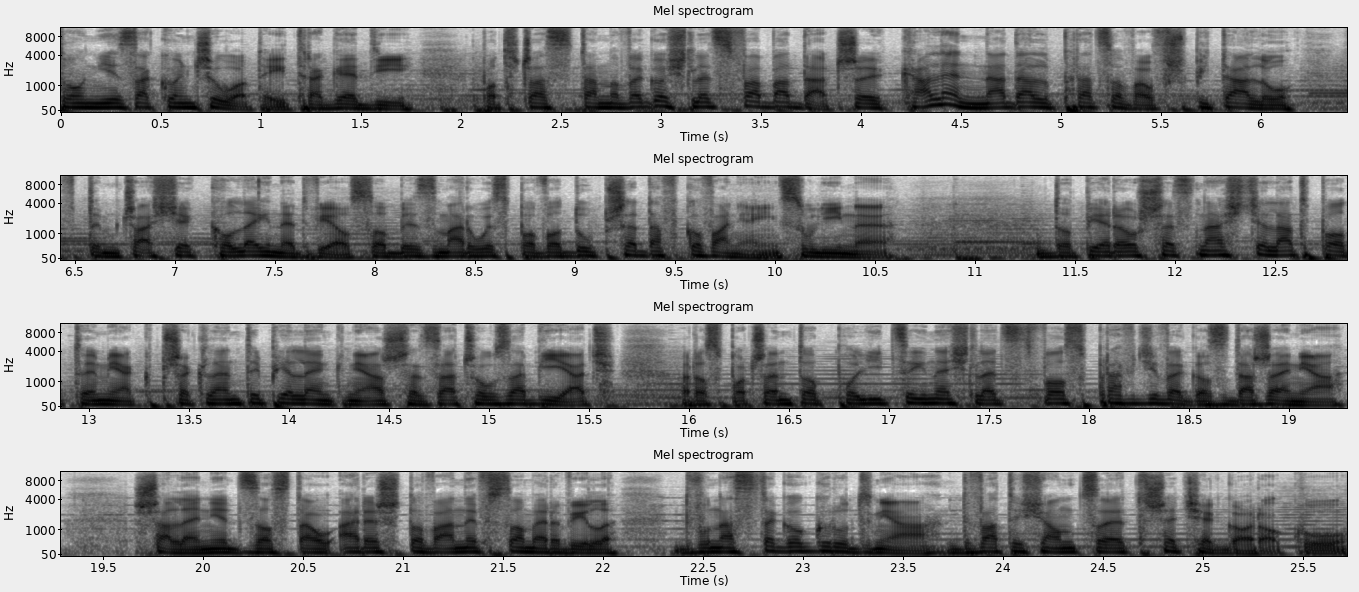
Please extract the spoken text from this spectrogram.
to nie zakończyło tej tragedii. Podczas stanowego śledztwa badaczy Kalen nadal pracował w szpitalu. W tym czasie kolejne dwie osoby zmarły z powodu przedawkowania insuliny. Dopiero 16 lat po tym, jak przeklęty pielęgniarz zaczął zabijać, rozpoczęto policyjne śledztwo z prawdziwego zdarzenia. Szaleniec został aresztowany w Somerville 12 grudnia 2003 roku.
